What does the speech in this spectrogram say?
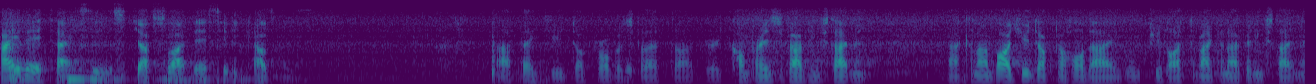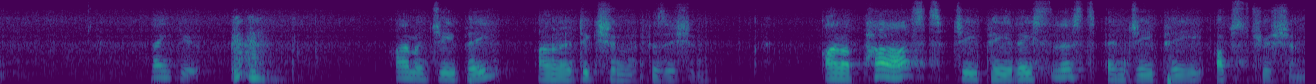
pay their taxes just like their city cousins. Uh, thank you, Dr Roberts, for that uh, very comprehensive opening statement. Uh, can I invite you, Dr Holliday, if you'd like to make an opening statement? Thank you. I'm a GP. I'm an addiction physician. I'm a past GP anaesthetist and GP obstetrician,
